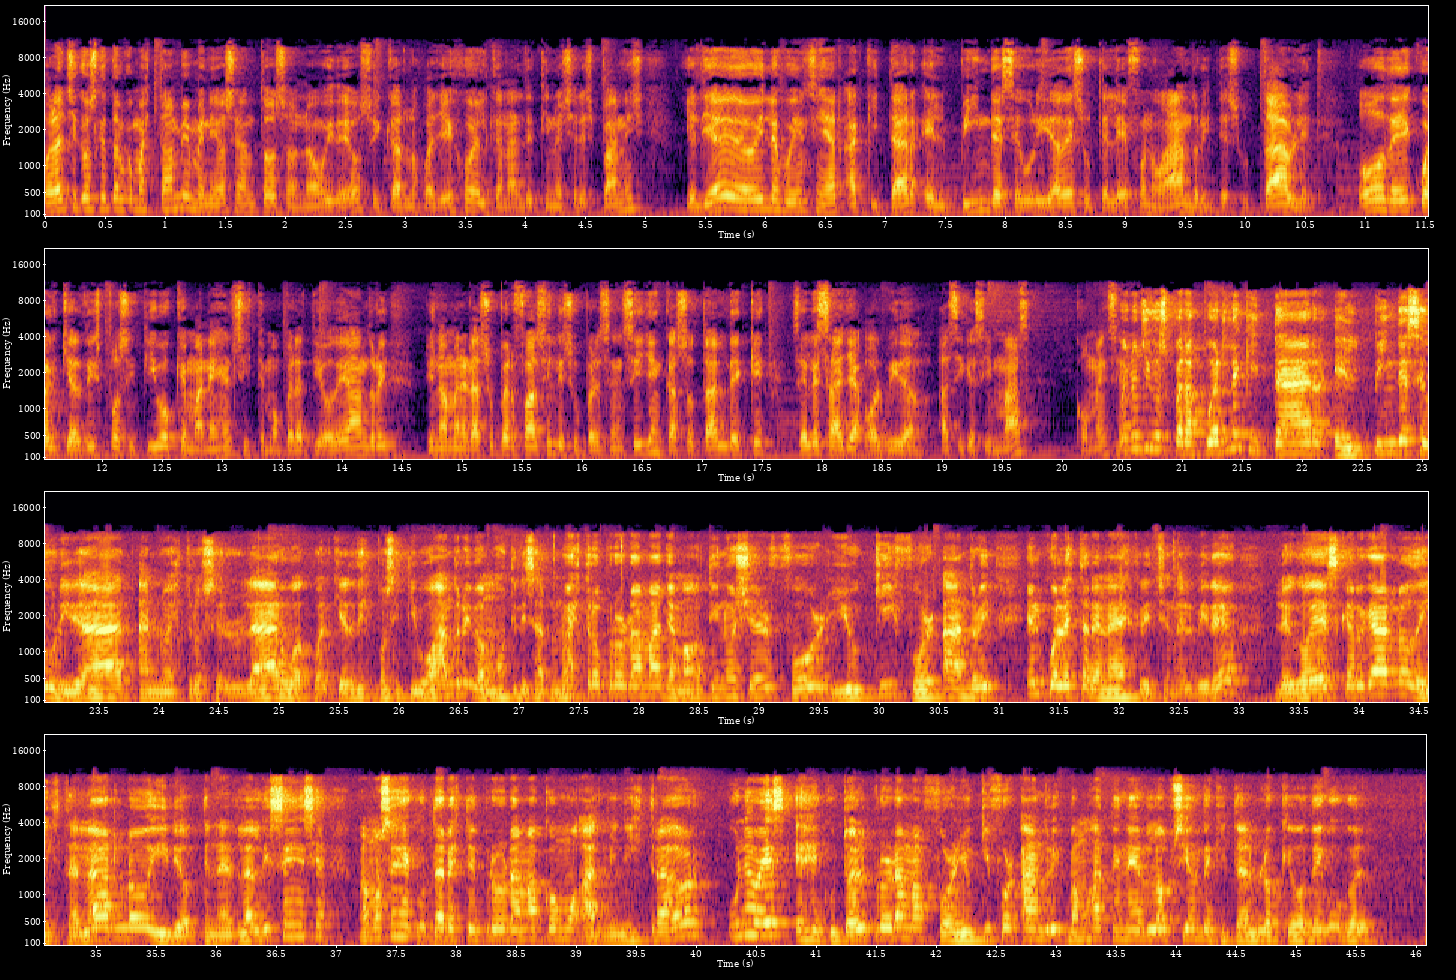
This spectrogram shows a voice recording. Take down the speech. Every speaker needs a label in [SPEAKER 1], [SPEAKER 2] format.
[SPEAKER 1] Hola chicos, ¿qué tal? ¿Cómo están? Bienvenidos sean todos a un nuevo video. Soy Carlos Vallejo del canal de Teenager Spanish y el día de hoy les voy a enseñar a quitar el pin de seguridad de su teléfono Android, de su tablet o de cualquier dispositivo que maneje el sistema operativo de Android de una manera súper fácil y súper sencilla en caso tal de que se les haya olvidado. Así que sin más,
[SPEAKER 2] bueno chicos, para poderle quitar el pin de seguridad a nuestro celular o a cualquier dispositivo Android vamos a utilizar nuestro programa llamado TinoShare for YuKey for Android el cual estará en la descripción del video. Luego de descargarlo, de instalarlo y de obtener la licencia vamos a ejecutar este programa como administrador. Una vez ejecutado el programa for YuKey for Android vamos a tener la opción de quitar el bloqueo de Google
